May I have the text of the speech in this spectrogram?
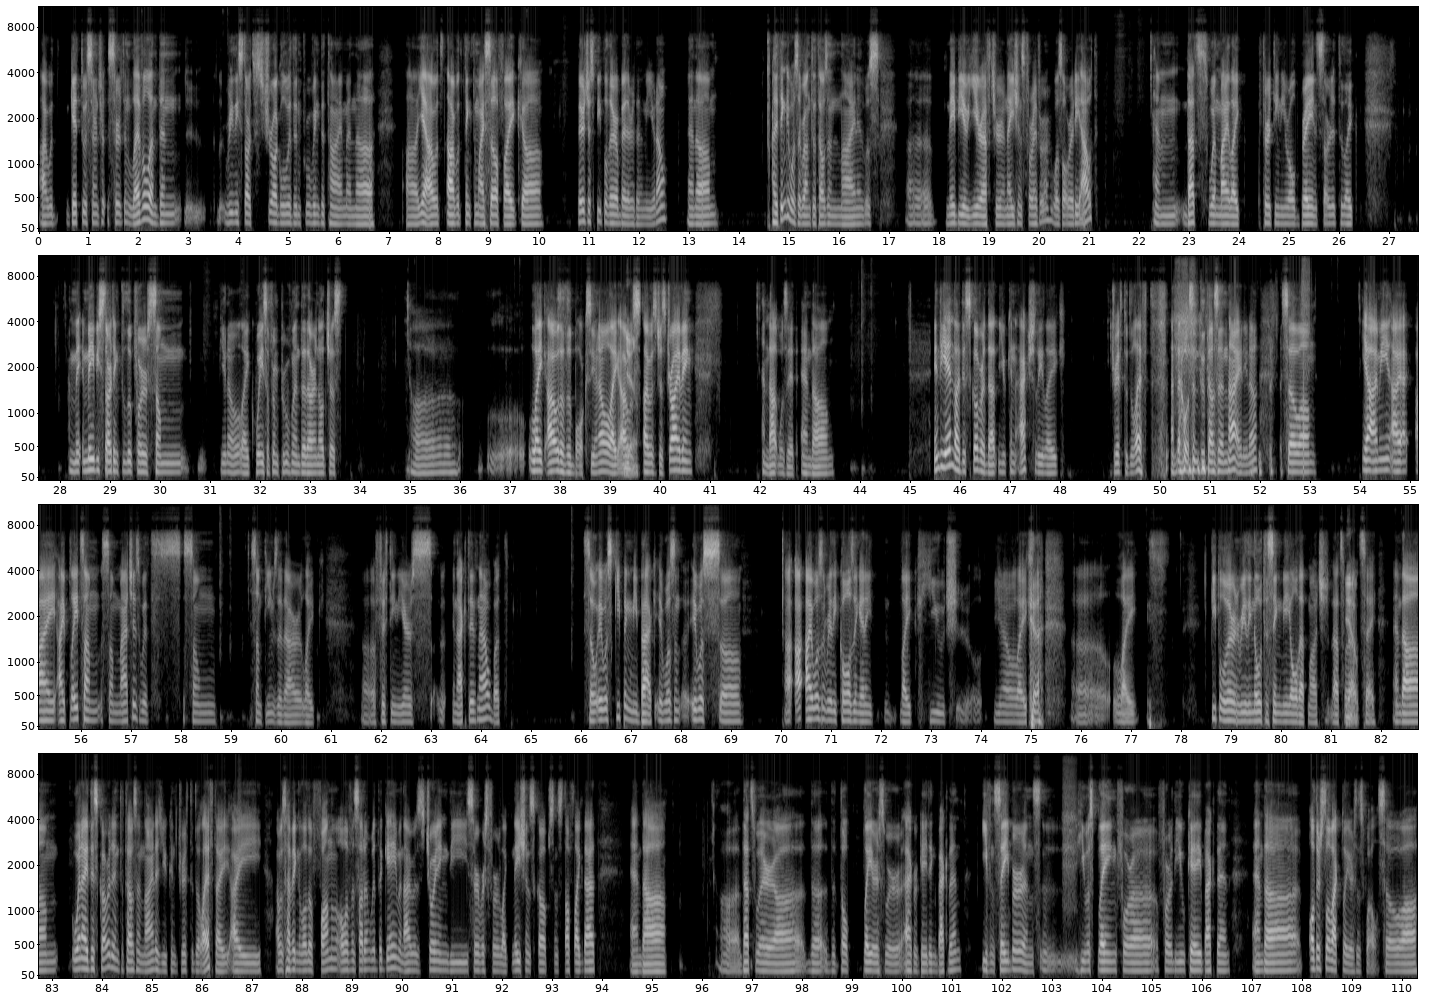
I would get to a certain certain level, and then really start to struggle with improving the time. And uh, uh, yeah, I would I would think to myself like, uh, there's just people that are better than me, you know and um, I think it was around 2009. It was uh, maybe a year after Nations Forever was already out, and that's when my like 13 year old brain started to like may- maybe starting to look for some you know like ways of improvement that are not just uh like out of the box you know like i yeah. was i was just driving and that was it. And um, in the end, I discovered that you can actually like drift to the left, and that was in 2009. You know, so um, yeah, I mean, I I I played some some matches with some some teams that are like uh, 15 years inactive now, but so it was keeping me back. It wasn't. It was. Uh, I I wasn't really causing any like huge, you know, like uh, uh, like people weren't really noticing me all that much. That's what yeah. I would say. And um, when I discovered in 2009 that you can drift to the left, I, I I was having a lot of fun all of a sudden with the game, and I was joining the servers for like Nations Cups and stuff like that. And uh, uh, that's where uh, the the top players were aggregating back then even Saber, and uh, he was playing for uh, for the UK back then, and uh, other Slovak players as well. So uh,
